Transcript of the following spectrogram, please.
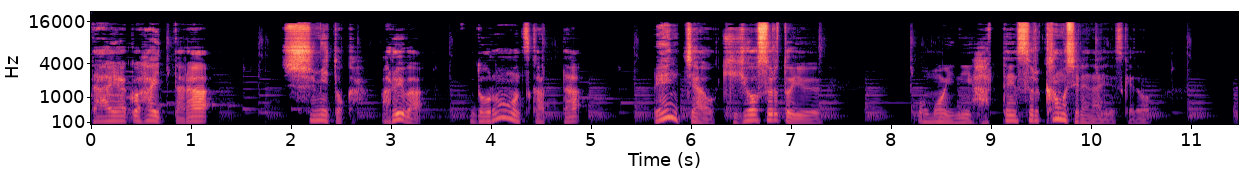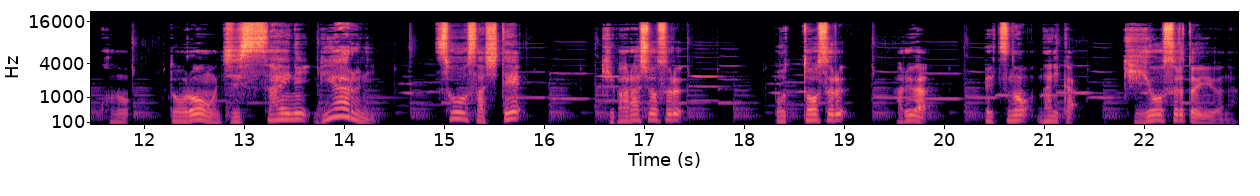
大学入ったら趣味とかあるいはドローンを使ったベンチャーを起業するという思いに発展するかもしれないですけどこのドローンを実際にリアルに操作して気晴らしをする。没頭する。あるいは別の何か起業するというような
